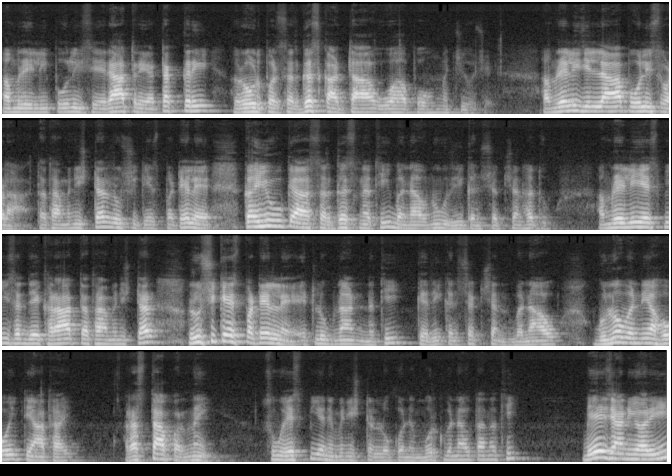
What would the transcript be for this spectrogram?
અમરેલી પોલીસે રાત્રે અટક કરી રોડ પર સરઘસ કાઢતા ઉહાપોહ મચ્યો છે. અમરેલી જિલ્લા પોલીસ વડા તથા મિનિસ્ટર ઋષિકેશ પટેલે કહ્યું કે આ સરઘસ નથી, બનાવનું રિકન્સ્ટ્રક્શન હતું. અમરેલી એસપી સંજય ખરાત તથા મિનિસ્ટર ઋષિકેશ પટેલને એટલું જ્ઞાન નથી કે રિકન્સ્ટ્રક્શન બનાવ ગુનો બન્યા હોય ત્યાં થાય. રસ્તા પર નહીં. શું એસપી અને મિનિસ્ટર લોકોને મૂર્ખ બનાવતા નથી? બે જાન્યુઆરી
